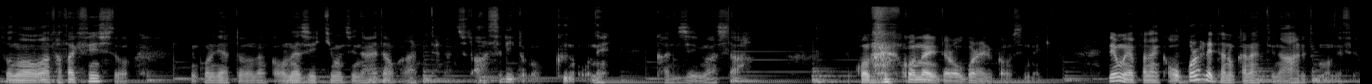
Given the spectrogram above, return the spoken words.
その、まあ、佐々木選手と、これでやっとなんか同じ気持ちになれたのかな、みたいな、ちょっとアスリートの苦悩をね、感じました。こんな、こんなに言ったら怒られるかもしれないけど。でもやっぱなんか怒られたのかなっていうのはあると思うんですよ。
